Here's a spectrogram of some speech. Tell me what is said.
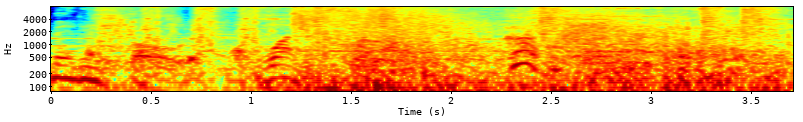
Many foes at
